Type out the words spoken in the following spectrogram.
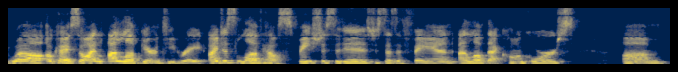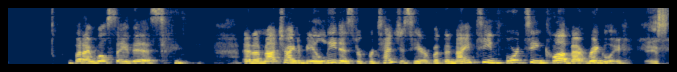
Well, okay, so I I love guaranteed rate. I just love how spacious it is. Just as a fan, I love that concourse. Um, but I will say this, and I'm not trying to be elitist or pretentious here, but the 1914 club at Wrigley, it's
